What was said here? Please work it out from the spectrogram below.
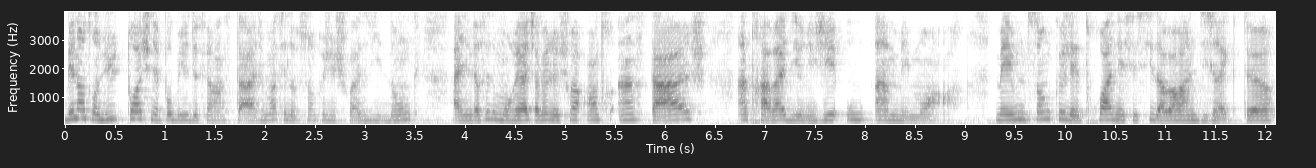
Bien entendu, toi, tu n'es pas obligé de faire un stage. Moi, c'est l'option que j'ai choisie. Donc, à l'Université de Montréal, j'avais le choix entre un stage, un travail dirigé ou un mémoire. Mais il me semble que les trois nécessitent d'avoir un directeur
